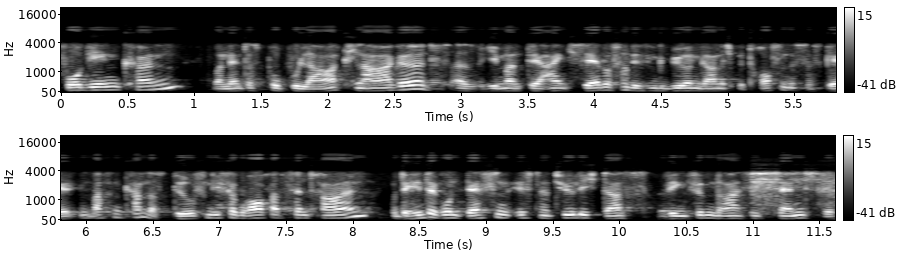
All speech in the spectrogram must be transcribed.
vorgehen können. Man nennt das Popularklage, dass also jemand, der eigentlich selber von diesen Gebühren gar nicht betroffen ist, das geltend machen kann. Das dürfen die Verbraucherzentralen. Und der Hintergrund dessen ist natürlich, dass wegen 35 Cent das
